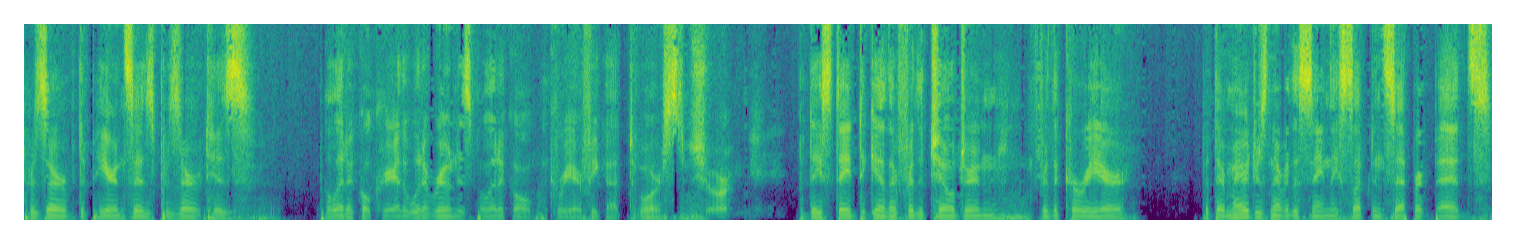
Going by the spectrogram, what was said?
preserved appearances, preserved his political career. That would have ruined his political career if he got divorced. Sure. But they stayed together for the children, for the career. But their marriage was never the same. They slept in separate beds.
